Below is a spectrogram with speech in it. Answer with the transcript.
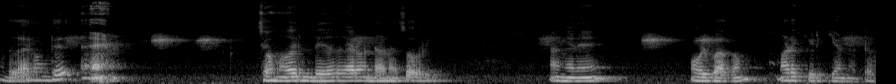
അത് കാരണം ചുമ വരുന്നുണ്ട്. അത് കാരണം സോറി അങ്ങനെ മുകൾ ഭാഗം മടക്കി അടിക്കുകയാണ് കേട്ടോ.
